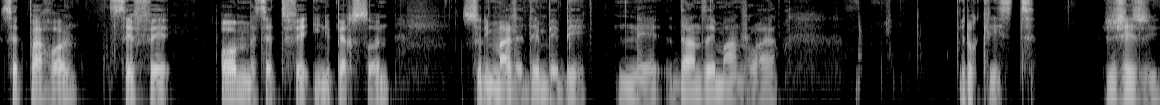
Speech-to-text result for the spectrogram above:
Cette parole s'est fait homme, s'est fait une personne sous l'image d'un bébé né dans un mangeoire, le Christ, Jésus.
